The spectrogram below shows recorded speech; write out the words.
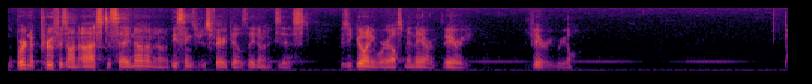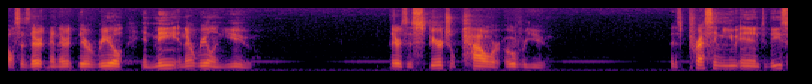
The burden of proof is on us to say, no, no, no, these things are just fairy tales. They don't exist. Because you go anywhere else, man, they are very, very real. Paul says, they're, man, they're, they're real in me and they're real in you. There's a spiritual power over you that is pressing you into these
